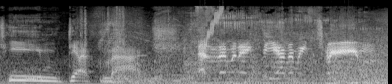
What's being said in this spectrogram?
Team Deathmatch! Eliminate the enemy team!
